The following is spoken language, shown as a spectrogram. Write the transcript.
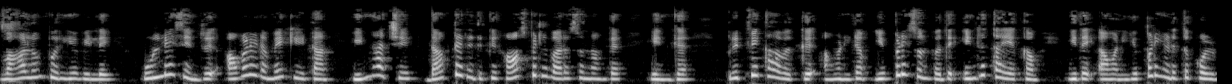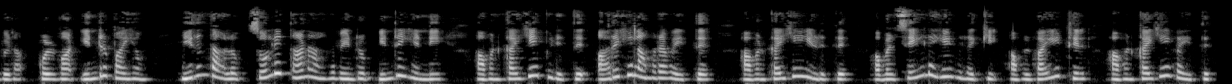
வாளும் புரியவில்லை. உள்ளே சென்று அவளிடமே கேட்டான். என்னாச்சு? டாக்டர் எதுக்கு ஹாஸ்பிட்டல் வர சொன்னாங்க? என்க. பிரித்விகாவுக்கு அவனிடம் எப்படி சொல்வது? என்று தயக்கம். இதை அவன் எப்படி எடுத்துக் கொள்வான் என்று பயம். இருந்தாலும் சொல்லித்தான் ஆக வேண்டும் என்று எண்ணி அவன் கையை பிடித்து அருகில் அமர வைத்து அவன் கையை எடுத்து அவள் சேலையை விலக்கி அவள் வயிற்றில் அவன் கையை வைத்து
